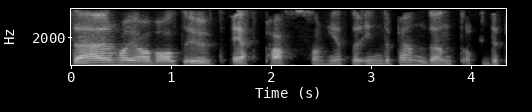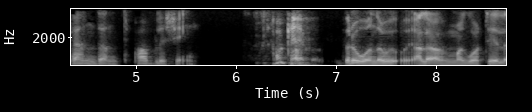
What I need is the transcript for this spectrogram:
där har jag valt ut ett pass som heter Independent och Dependent Publishing. Okej. Okay. Beroende eller om man går till,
